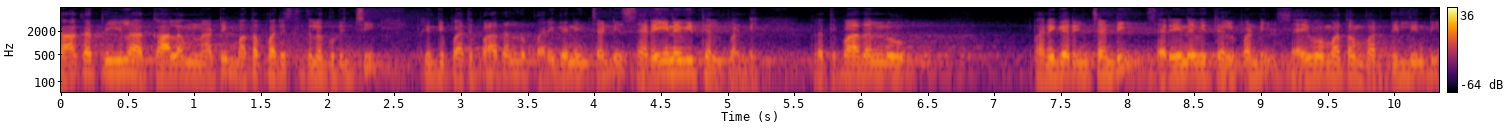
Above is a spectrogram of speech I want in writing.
కాకతీయుల కాలం నాటి మత పరిస్థితుల గురించి క్రింది ప్రతిపాదనలు పరిగణించండి సరైనవి తెలపండి. ప్రతిపాదనలు పరిగణించండి సరైనవి తెలపండి. శైవ మతం వర్ధిల్లింది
